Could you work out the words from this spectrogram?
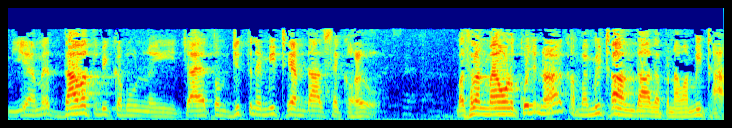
یہ ہمیں دعوت بھی قبول نہیں، چاہے تم جتنے میٹھے انداز سے کہو۔ مثلا میں ہوں کچھ نہ میں میٹھا انداز اپنا میٹھا۔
